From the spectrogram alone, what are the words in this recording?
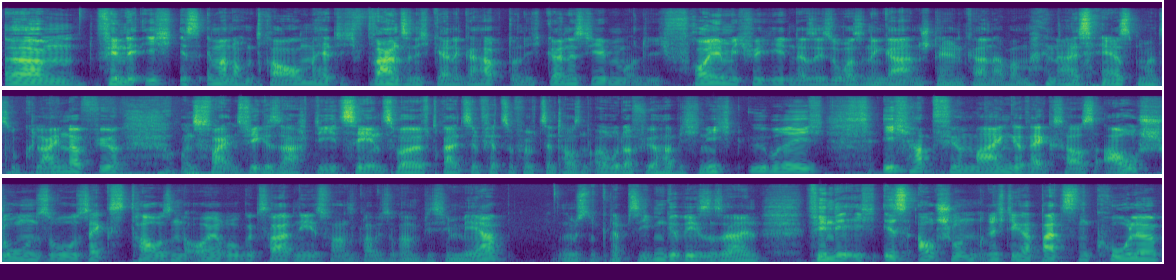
Ähm, finde ich, ist immer noch ein Traum. Hätte ich wahnsinnig gerne gehabt und ich gönne es jedem und ich freue mich für jeden, der sich sowas in den Garten stellen kann. Aber meiner ist erstmal zu klein dafür. Und zweitens, wie gesagt, die 10, 12, 13, 14, 15.000 Euro dafür habe ich nicht übrig. Ich habe für mein Gewächshaus auch schon so 6.000 Euro gezahlt. Nee, es waren, glaube ich, sogar ein bisschen mehr müssen knapp sieben gewesen sein, finde ich, ist auch schon ein richtiger Batzen Kohle.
